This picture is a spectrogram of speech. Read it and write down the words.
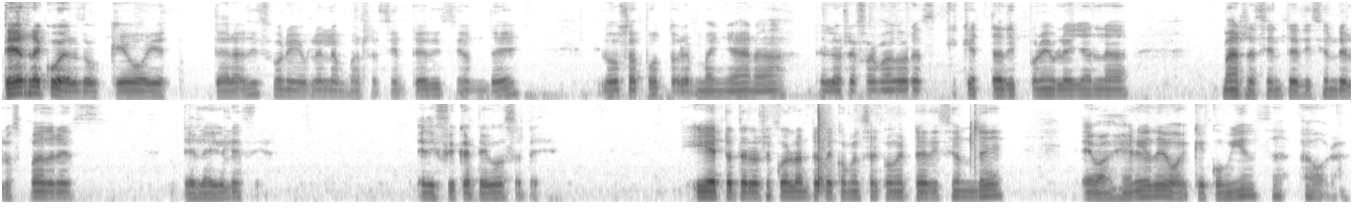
Te recuerdo que hoy estará disponible la más reciente edición de Los Apóstoles, mañana de los Reformadores, y que está disponible ya la más reciente edición de Los Padres de la Iglesia. Edifícate, gózate. Y esto te lo recuerdo antes de comenzar con esta edición de Evangelio de hoy, que comienza ahora.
